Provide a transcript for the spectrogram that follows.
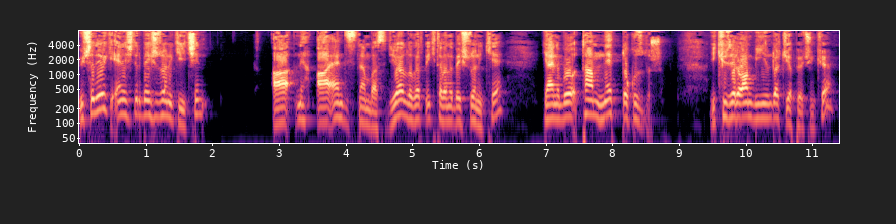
3'te diyor ki n eşittir 512 için A, ne, AN disinden bahsediyor. Logaritma 2 tabanında 512. Yani bu tam net 9'dur. 2 üzeri 10 1024 yapıyor çünkü.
